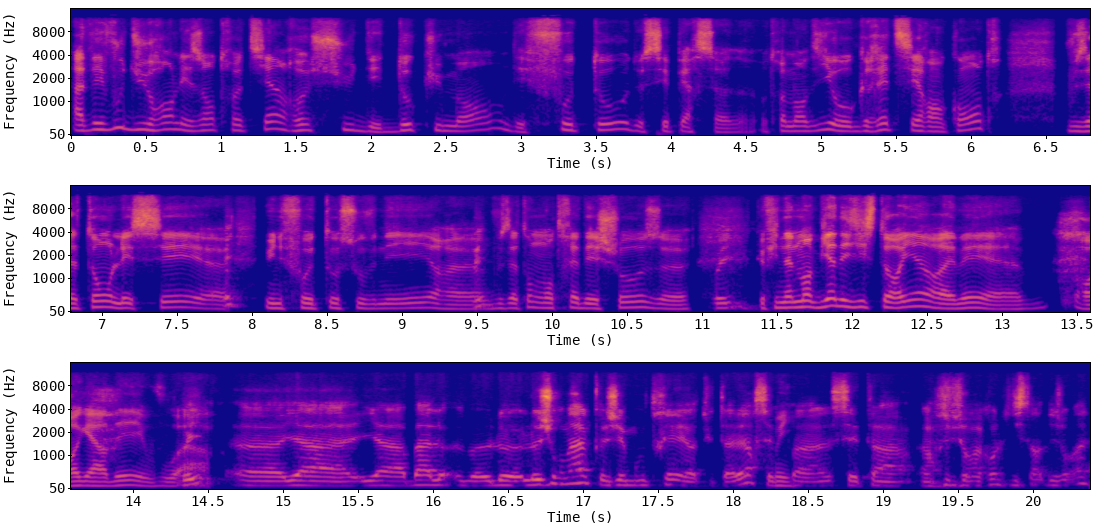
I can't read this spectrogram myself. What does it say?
Avez-vous, durant les entretiens, reçu des documents, des photos de ces personnes? Autrement dit, au gré de ces rencontres, vous a-t-on laissé euh, une photo souvenir Vous a-t-on montré des choses que finalement bien des historiens auraient aimé regarder et voir? Oui, il y a, bah, le, journal que j'ai montré tout à l'heure, c'est un alors, je raconte l'histoire du journal.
